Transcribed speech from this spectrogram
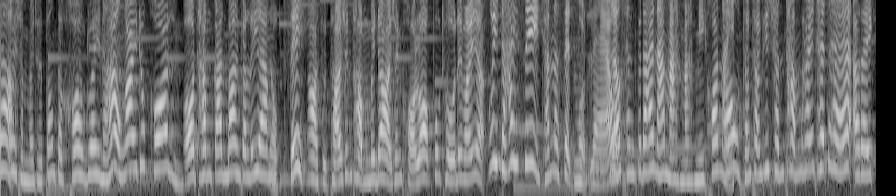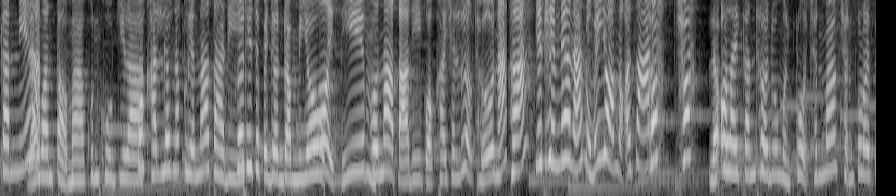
อะเฮ้ยทำไมเธอต้องตะคอกด้วยนะเอาไงทุกคนโอ้ทำการบ้านกันหรือยังจบสิอ่าสุดท้ายฉันทำไม่ได้ ฉันขอลอกพวกเธอได้ไหมอะเฮ้ยได้สิฉันน่ะเสร็จหมดแล้วแล้วฉันก็ได้นะมามามีข้อไหนเอ้าทั้งๆที่ฉันทำให้แท้ๆอะไรกันเนี่ยแล้ววันต่อมาคุณครูกีฬาก็คัดเลือกนักเรียนหน้าตาดี เพื่อที่จะไปเดินรัมมิโยโอ้ยพิมพ์เธอหน้าตาดีกว่าใครฉันเลือกเธอนะฮะยายพิมพ์เนี่ยนะหนูไม่ยอมหรอกอาจารย์ฮะ ชะแล้วอะไรกันเธอดูเหมือนโกรธฉันมาก ฉันก็เลยไป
